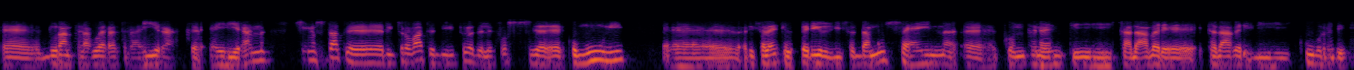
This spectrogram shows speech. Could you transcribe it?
eh, durante la guerra tra Iraq e Iran, sono state ritrovate addirittura delle fosse comuni eh, risalenti al periodo di Saddam Hussein eh, contenenti cadavere, cadaveri di curdi.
